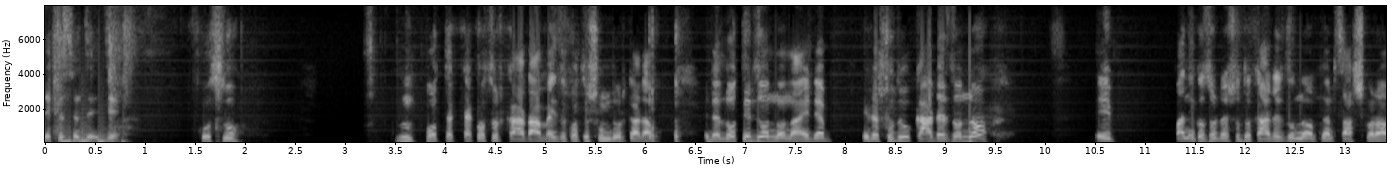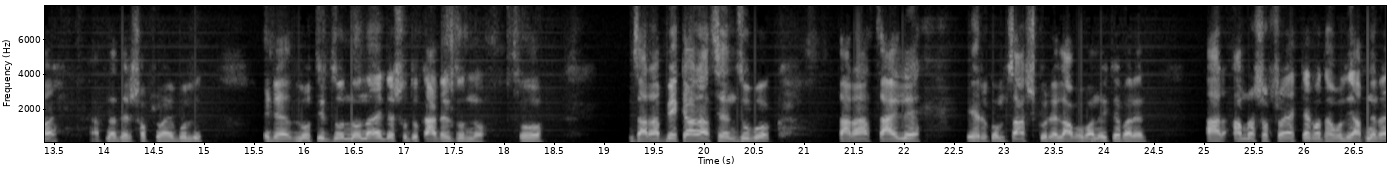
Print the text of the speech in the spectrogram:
দেখতেছেন যে যে কচু প্রত্যেকটা কচুর কাটাম, এই যে কত সুন্দর কাটাম। এটা লতির জন্য না, এটা এটা শুধু কাঠের জন্য। এই পানি কচুটা শুধু কাঠের জন্য আপনার চাষ করা হয়, আপনাদের সবসময় বলি। এটা লতির জন্য না, এটা শুধু কাঠের জন্য। তো যারা বেকার আছেন যুবক তারা চাইলে এরকম চাষ করে লাভবান হইতে পারেন। আর আমরা সবসময় একটা কথা বলি আপনারা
